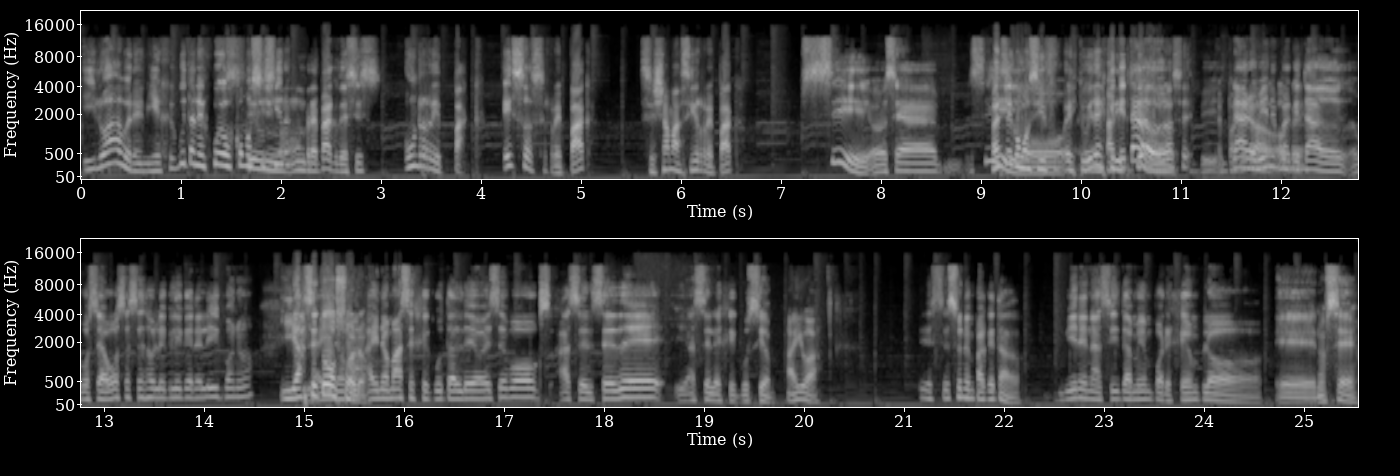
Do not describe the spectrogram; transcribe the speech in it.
y lo abren y ejecutan el juego. Es como si hicieran. Un repack, decís. Un repack. ¿Eso es repack? ¿Se llama así repack? Sí, o sea. Parece como si estuviera empaquetado. Claro, bien empaquetado. O sea, vos haces doble clic en el icono. Y hace todo solo. Ahí nomás ejecuta el DOS Box, hace el CD y hace la ejecución. Ahí va. es un empaquetado. Vienen así también, por ejemplo, eh, no sé,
